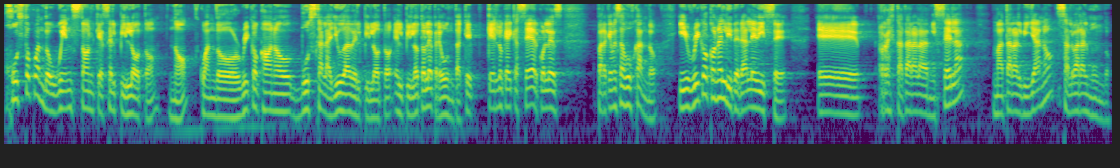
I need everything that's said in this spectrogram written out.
Justo cuando Winston, que es el piloto, ¿no? Cuando Rick O'Connell busca la ayuda del piloto, el piloto le pregunta, ¿qué, qué es lo que hay que hacer? ¿Cuál es...? ¿Para qué me estás buscando? Y Rico con el literal le dice, eh, rescatar a la damisela, matar al villano, salvar al mundo.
